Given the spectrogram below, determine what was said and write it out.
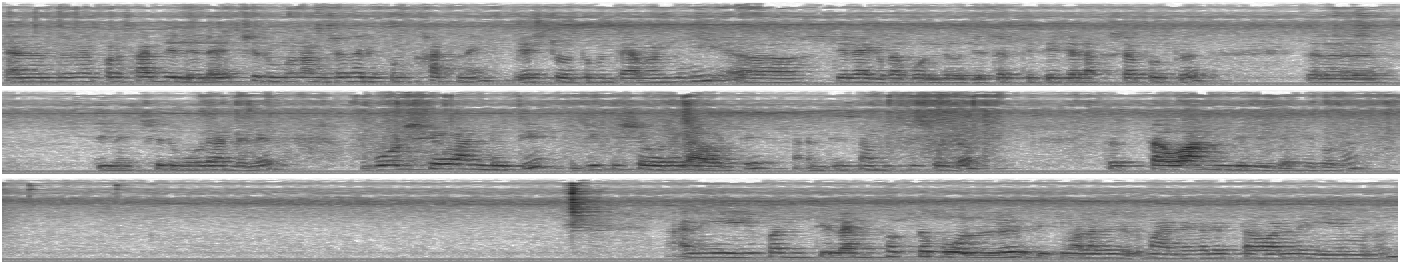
त्यानंतर मी प्रसाद दिलेला आहे चिरमून आमच्या घरी पण खात नाही वेस्ट होतो पण त्यामुळे मी तिला एकदा बोलले होते तर ते लक्षात होतं तर तिने चिरमुर आणलेले. आहेत. गोड शेव आणली होती जी की शेवऱ्याला आवडते आणि ती संपली सुद्धा. तर तवा आणून दिलेली आहे बघा. आणि पण तिला मी फक्त बोलले होते की मला माझ्याकडे तवा नाही आहे म्हणून.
